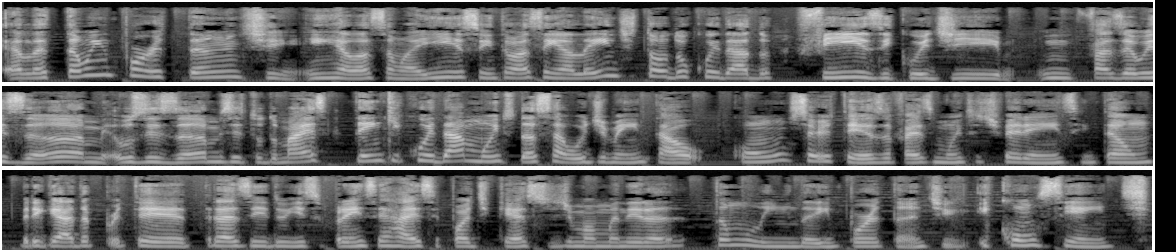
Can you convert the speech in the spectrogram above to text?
ela é tão importante em relação a isso. Então, assim, além de todo o cuidado físico e de fazer o exame, os exames e tudo mais, tem que cuidar muito da saúde mental, com certeza certeza faz muita diferença. Então, obrigada por ter trazido isso para encerrar esse podcast de uma maneira tão linda, importante e consciente.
